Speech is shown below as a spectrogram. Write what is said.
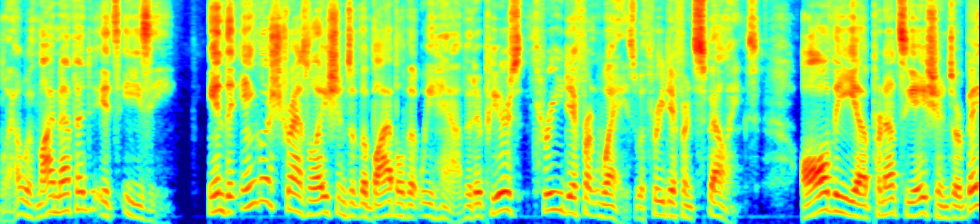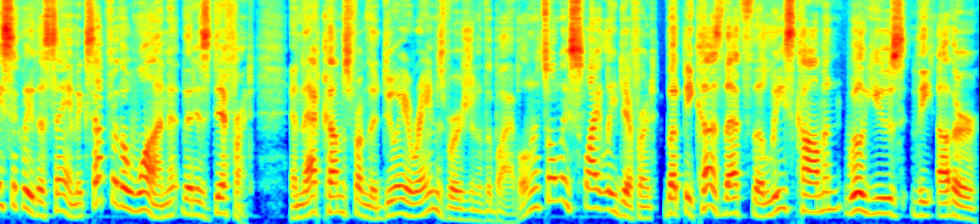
Well, with my method, it's easy. In the English translations of the Bible that we have, it appears three different ways with three different spellings. All the uh, pronunciations are basically the same except for the one that is different, and that comes from the Douay-Rheims version of the Bible, and it's only slightly different, but because that's the least common, we'll use the other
